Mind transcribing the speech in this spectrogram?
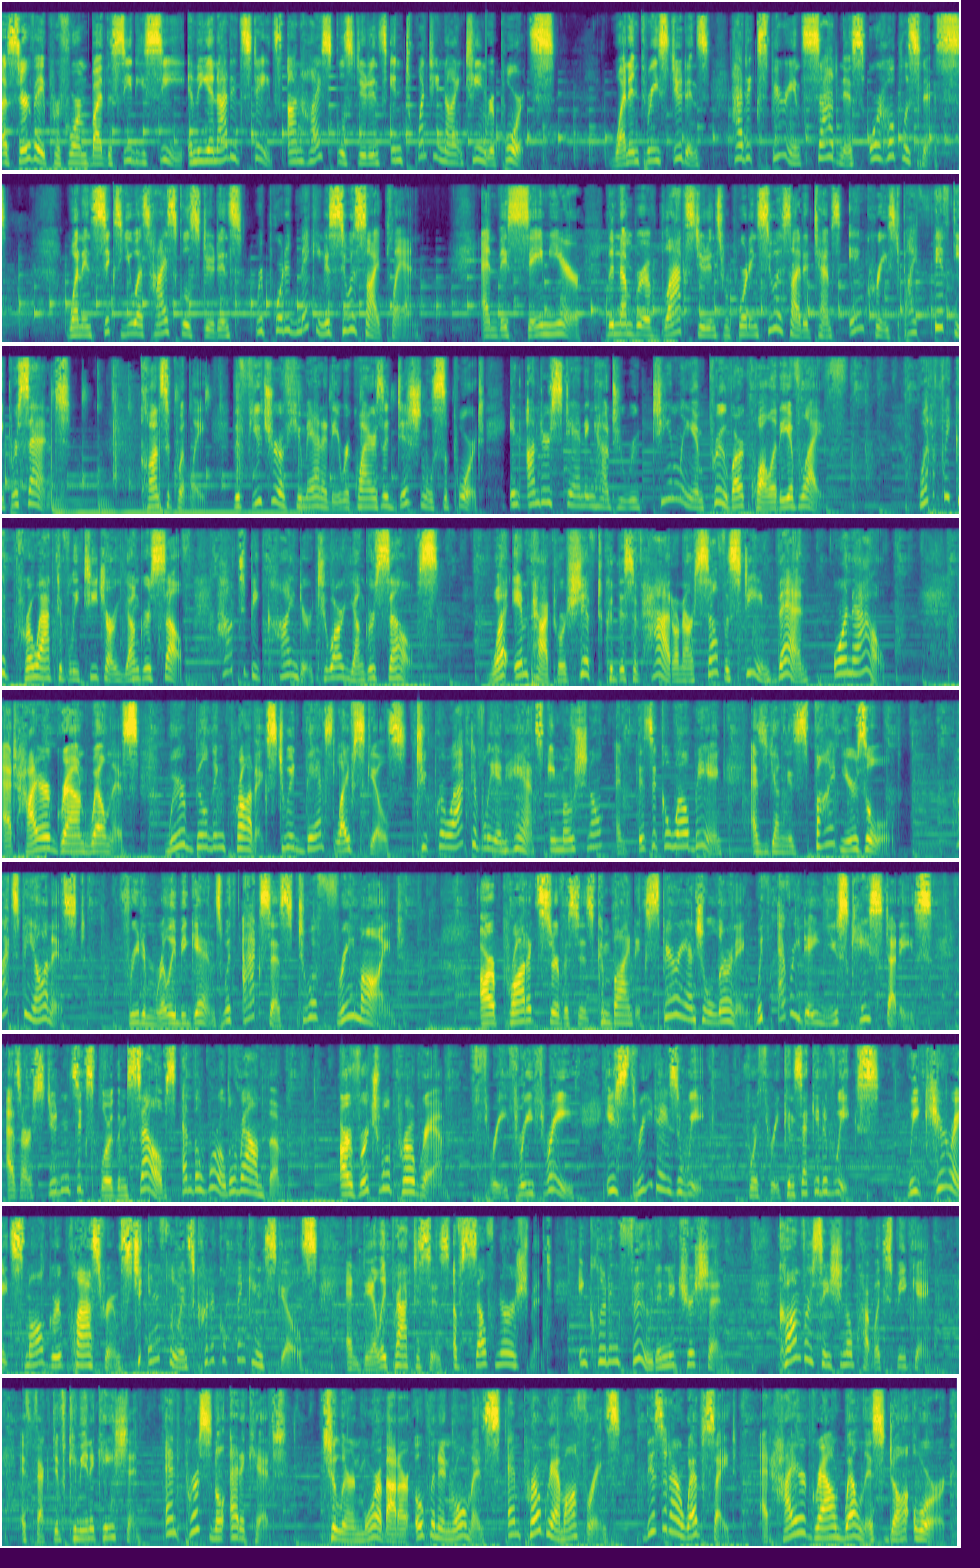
A survey performed by the CDC in the United States on high school students in 2019 reports one in three students had experienced sadness or hopelessness. One in six U.S. high school students reported making a suicide plan. And this same year, the number of black students reporting suicide attempts increased by 50%. Consequently, the future of humanity requires additional support in understanding how to routinely improve our quality of life. What if we could proactively teach our younger self how to be kinder to our younger selves? What impact or shift could this have had on our self esteem then or now? At Higher Ground Wellness, we're building products to advance life skills to proactively enhance emotional and physical well being as young as five years old. Let's be honest, freedom really begins with access to a free mind. Our product services combined experiential learning with everyday use case studies as our students explore themselves and the world around them. Our virtual program, 333, is three days a week for three consecutive weeks. We curate small group classrooms to influence critical thinking skills and daily practices of self nourishment, including food and nutrition, conversational public speaking, effective communication, and personal etiquette. To learn more about our open enrollments and program offerings, visit our website at highergroundwellness.org.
